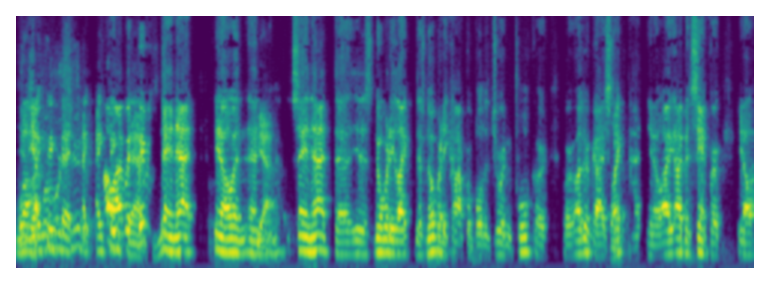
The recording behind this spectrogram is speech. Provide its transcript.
You Well, need I one think more that shooter. I, I Oh, think I, would- that we were saying that, you know, and, and Yeah. saying that uh, there's nobody like there's nobody comparable to Jordan Poole or, or other guys like that. You know, I, I've been saying for you know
